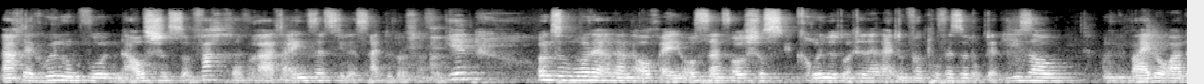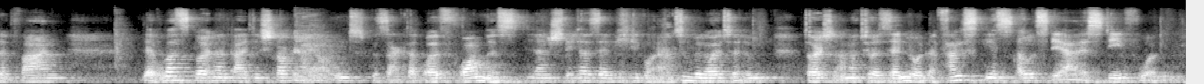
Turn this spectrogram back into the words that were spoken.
Nach der Gründung wurden Ausschüsse und Fachreferate eingesetzt, wie das in Deutschland vergeht. Und so wurde dann auch ein Auslandsausschuss gegründet unter der Leitung von Professor Dr. Giesau und beigeordnet waren der Oberstleutnant die Stockmeier und besagter Rolf Wormes, die dann später sehr wichtige und aktive Leute im deutschen Amateursende- und Empfangsdienst aus der ASD wurden.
